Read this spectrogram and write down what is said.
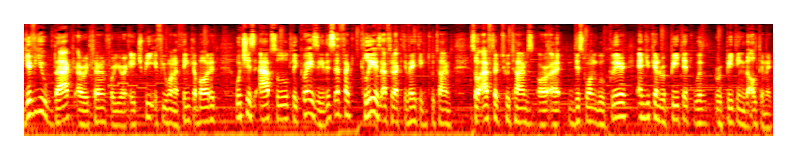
give you back a return for your HP if you want to think about it, which is absolutely crazy. This effect clears after activating two times. So after two times, or uh, this one will clear, and you can repeat it with repeating the ultimate.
